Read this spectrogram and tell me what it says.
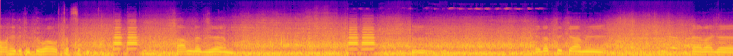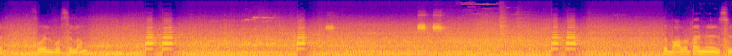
আবার এদিকে ধোয়া উঠতেছে। সামনে জ্যাম হ্যাঁ এটার থেকে আমি এর আগে ফুয়েল ভরছিলাম তো ভালো টাইমে এসেছি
